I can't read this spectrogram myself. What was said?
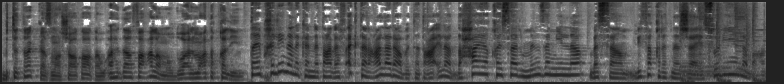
بتتركز نشاطاتها وأهدافها على موضوع المعتقلين. طيب خلينا لكن نتعرف أكثر على رابطة عائلات ضحايا قيصر من زميلنا بسام بفقرتنا الجاية سوريين لبعض.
